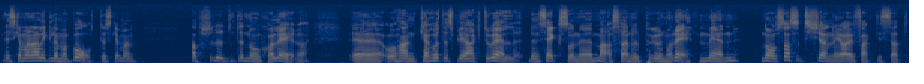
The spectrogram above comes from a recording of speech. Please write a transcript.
det ska man aldrig glömma bort. Det ska man absolut inte nonchalera. Eh, och han kanske inte ens blir aktuell den 16 mars här nu på grund av det. Men någonstans så känner jag ju faktiskt att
